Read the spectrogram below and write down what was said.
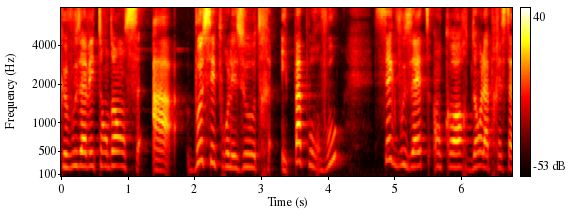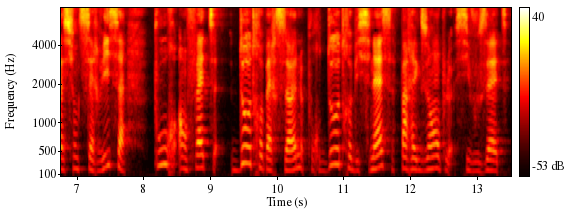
que vous avez tendance à bosser pour les autres et pas pour vous, c'est que vous êtes encore dans la prestation de service pour en fait d'autres personnes, pour d'autres business. Par exemple, si vous êtes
